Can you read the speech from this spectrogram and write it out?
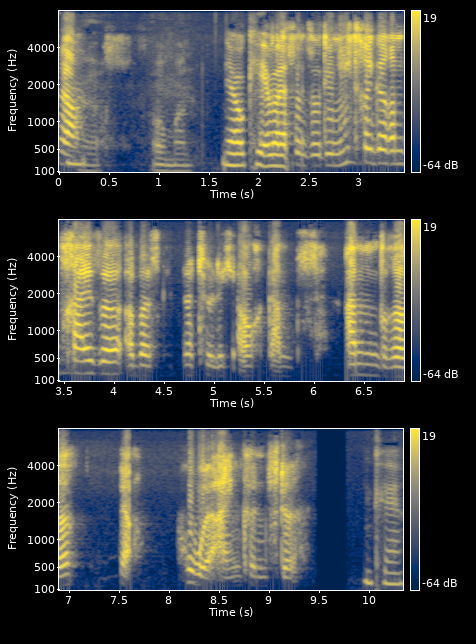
Ja. Ja. Oh Mann. Ja, okay, aber Das sind so die niedrigeren Preise, aber es gibt natürlich auch ganz andere, ja, hohe Einkünfte. Okay.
